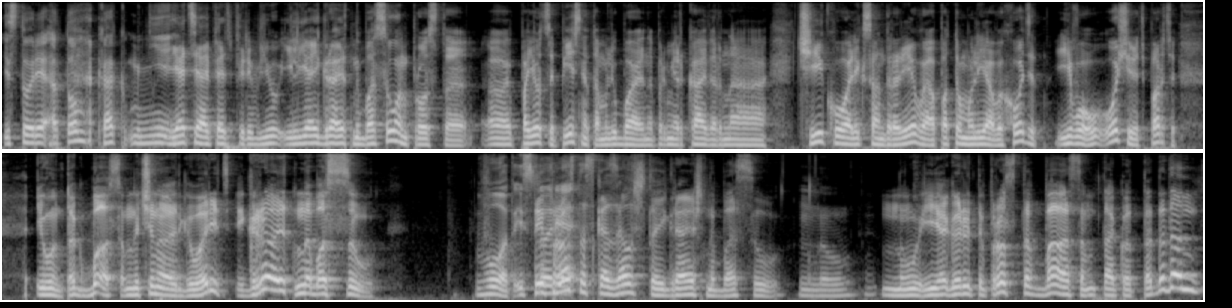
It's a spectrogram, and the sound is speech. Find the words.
история о том, как мне... Я тебя опять перебью. Илья играет на басу, он просто э, поется песня, там любая, например, кавер на Чику Александра Ревы, а потом Илья выходит, его очередь, партия, и он так басом начинает говорить, играет на басу. Вот, Ты история... просто сказал, что играешь на басу. Ну, Ну, и я говорю, ты просто басом так вот, та-да-дан.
